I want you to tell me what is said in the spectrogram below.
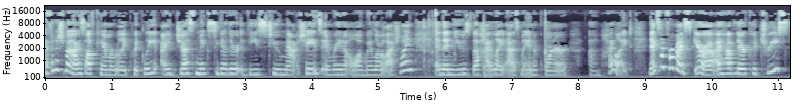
I finished my eyes off camera really quickly. I just mixed together these two matte shades and ran it along my lower lash line and then used the highlight as my inner corner um, highlight. Next up for mascara, I have their Catrice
